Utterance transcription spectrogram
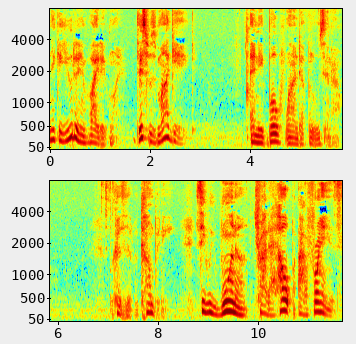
Nigga, you the invited one. This was my gig and they both wind up losing out because of the company. See, we want to try to help our friends.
